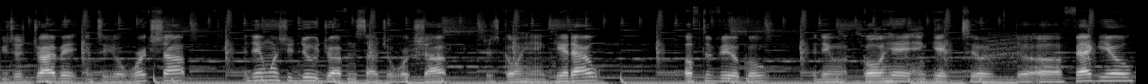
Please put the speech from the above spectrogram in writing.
you just drive it into your workshop. And then once you do drive inside your workshop, just go ahead and get out of the vehicle and then go ahead and get to the uh, Faggio.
